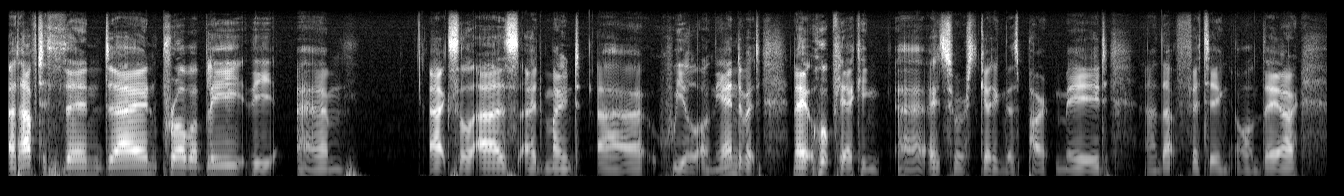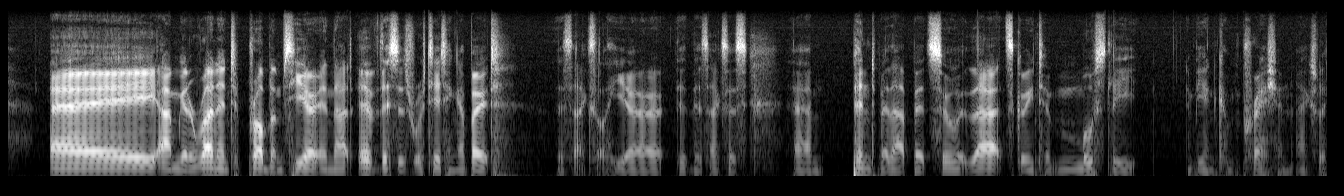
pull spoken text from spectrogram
I'd have to thin down probably the um, axle as I'd mount a wheel on the end of it. Now hopefully I can uh, outsource getting this part made and that fitting on there. I am going to run into problems here in that if this is rotating about this axle here, this axis, um, pinned by that bit, so that's going to mostly be in compression actually.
